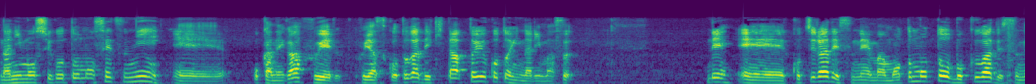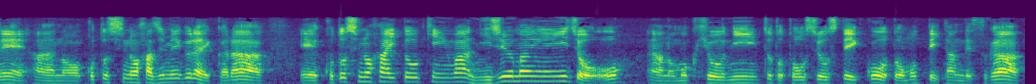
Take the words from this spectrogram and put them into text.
何も仕事もせずに、えーお金が増える、増やすことができたということになります。で、えーこちらですね、まあ、もともと僕はですね、あの、今年の初めぐらいから、えー今年の配当金は20万円以上をあの目標にちょっと投資をしていこうと思っていたんですが、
